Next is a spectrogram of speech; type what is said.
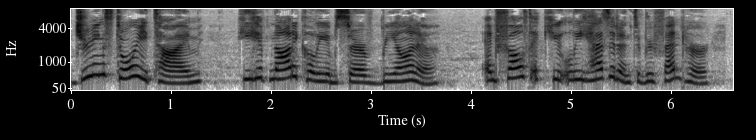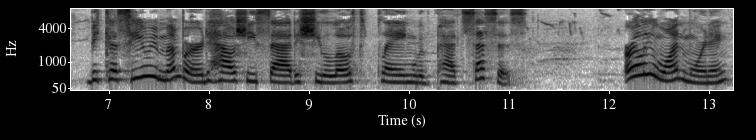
During story time, he hypnotically observed Brianna and felt acutely hesitant to befriend her because he remembered how she said she loathed playing with pet Sesses. Early one morning,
